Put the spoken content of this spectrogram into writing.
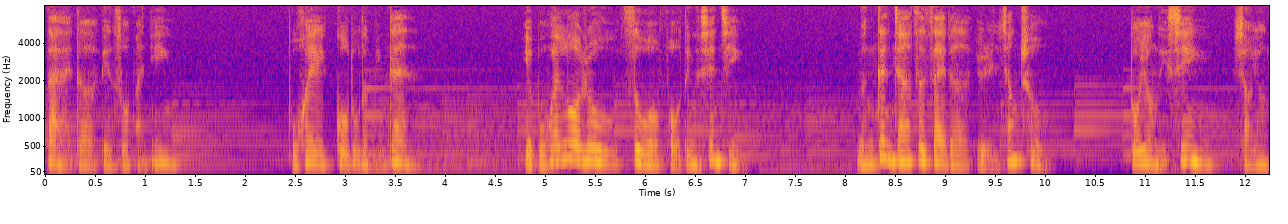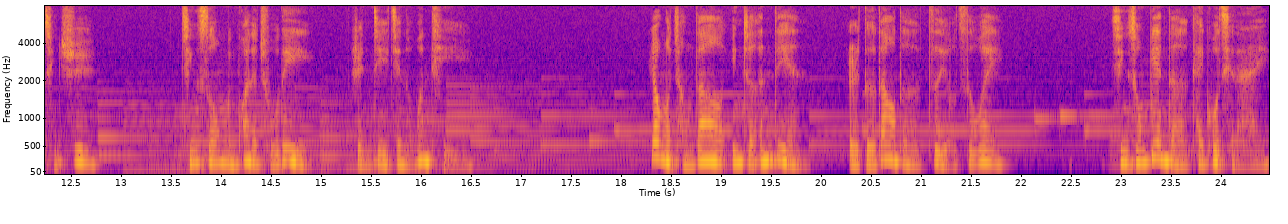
带来的连锁反应，不会过度的敏感，也不会落入自我否定的陷阱，能更加自在的与人相处，多用理性，少用情绪，轻松明快的处理人际间的问题，让我尝到因着恩典而得到的自由滋味。心胸变得开阔起来，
